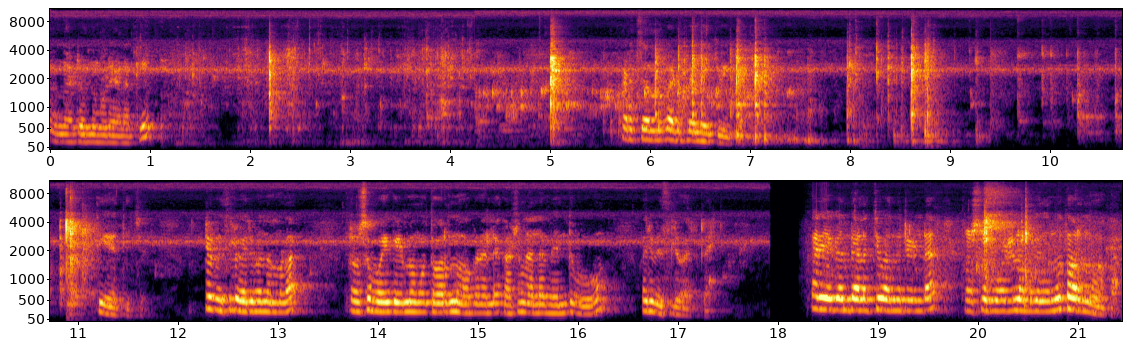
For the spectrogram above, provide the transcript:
നന്നായിട്ടൊന്നും കൂടെ ഇളക്കി. അടച്ച് നമുക്ക് അടുപ്പിലേക്ക് വയ്ക്കാം തീ കത്തിച്ചു. ഒറ്റ വിസിൽ വരുമ്പോൾ നമ്മൾ പ്രഷർ പോയി കഴിയുമ്പോൾ നമ്മൾ തുറന്ന് നോക്കണം. അല്ലേ? കഷ്ണമെല്ലാം വെന്ത് പോകും ഒരു വിസിൽ വരട്ടെ. കറിയൊക്കെ തിളച്ച് വന്നിട്ടുണ്ട്? പ്രഷർ പോയിട്ട് നമുക്കിതൊന്ന് തുറന്ന് നോക്കാം.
